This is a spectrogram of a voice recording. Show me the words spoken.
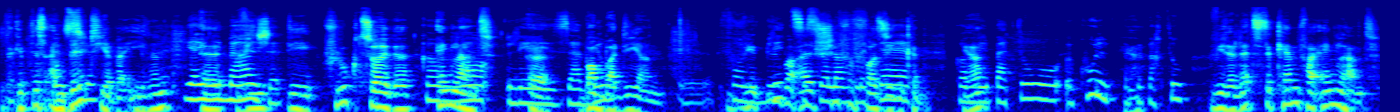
Da gibt es ein. Bild hier bei Ihnen, Ja, äh, wie die Flugzeuge England äh, bombardieren, font wie überall Schiffe versinken. Ja? euh, Ja. Wie der letzte Kämpfer England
